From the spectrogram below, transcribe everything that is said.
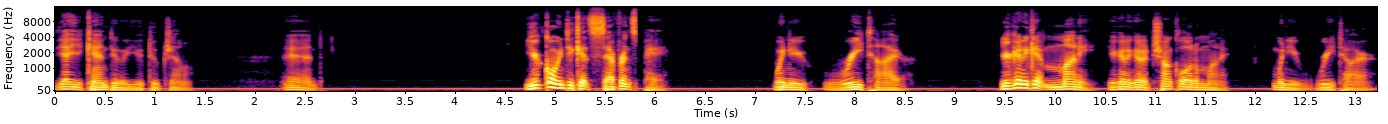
Yeah, you can do a YouTube channel. And you're going to get severance pay when you retire. You're going to get money. You're going to get a chunk load of money when you retire.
